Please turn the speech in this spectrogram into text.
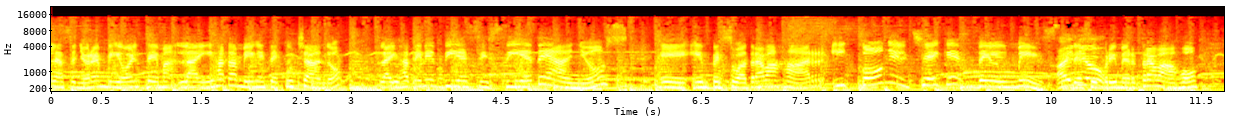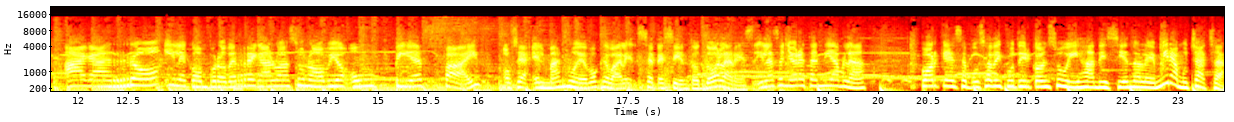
La señora envió el tema, la hija también está escuchando. La hija tiene 17 años. eh, empezó a trabajar y con el cheque del mes ¡Ay, de Dios! su primer trabajo agarró y le compró de regalo a su novio un PS5, o sea, el más nuevo que vale 700 dólares. Y la señora está en diabla porque se puso a discutir con su hija diciéndole, mira muchacha,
